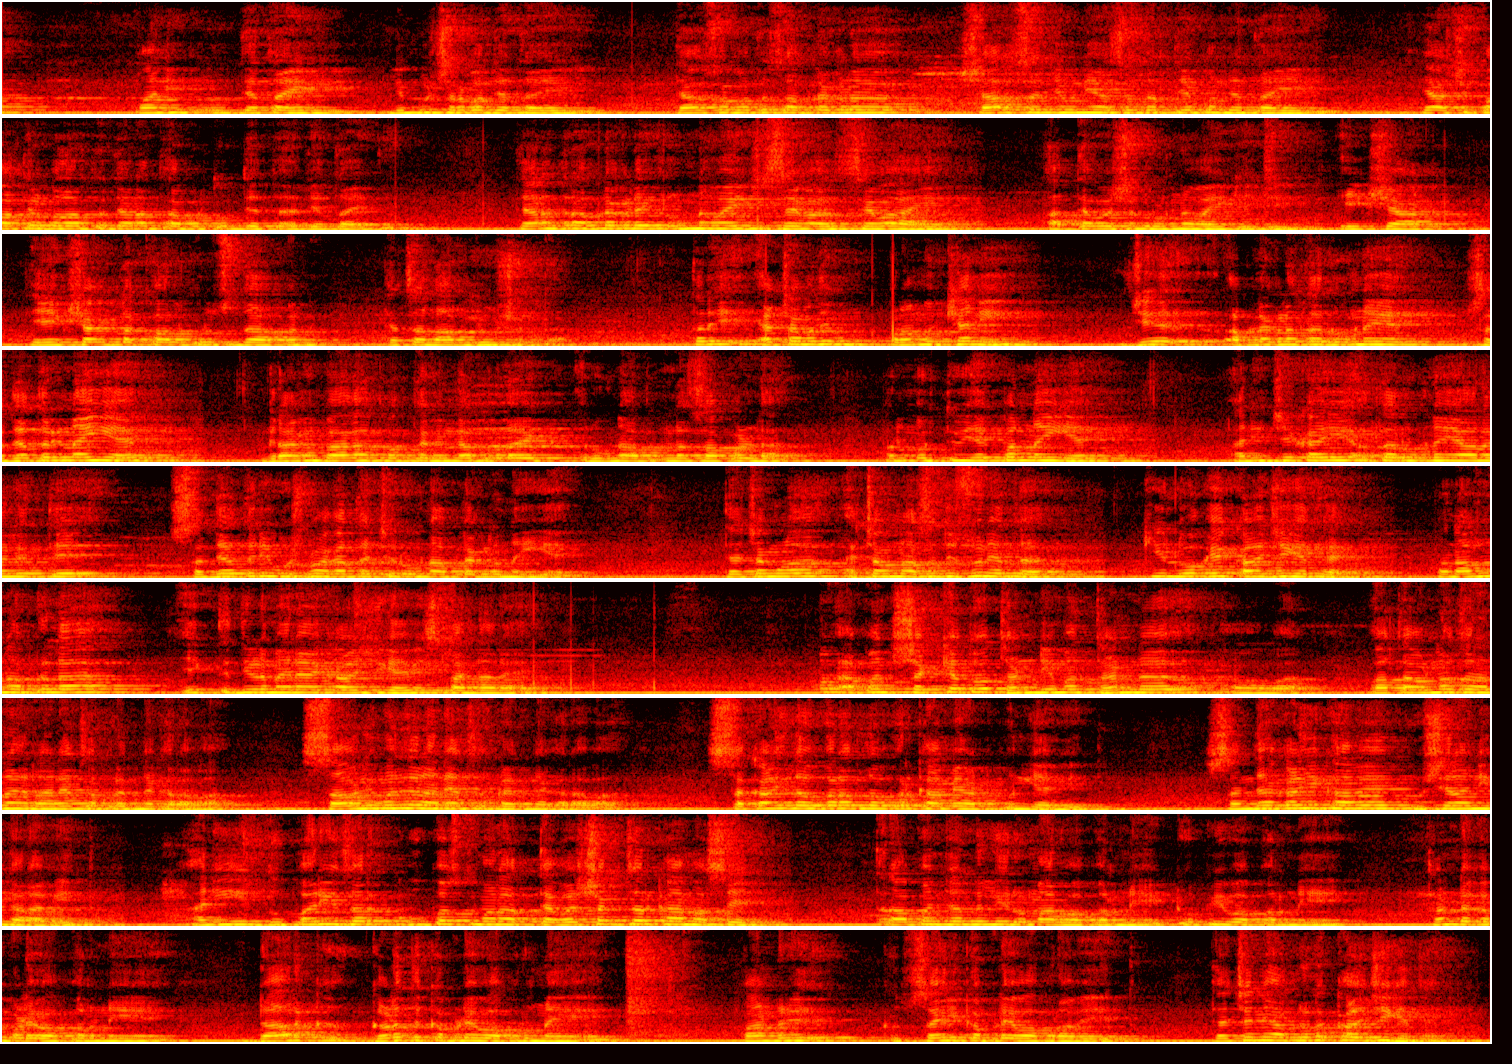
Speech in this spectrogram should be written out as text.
पाणी देता येईल लिंबू सरबत देता येईल. त्यासोबतच आपल्याकडं क्षार संजीवनी असेल तर ते पण देता येईल. हे असे पातळ पदार्थ त्यांना ताबडतोब देता देता येतील त्यानंतर आपल्याकडे एक रुग्णवाहिकेची सेवा सेवा आहे. अत्यावश्यक रुग्णवाहिकेची. एकशे आठ ते एकशे आठला कॉल करून सुद्धा आपण त्याचा लाभ घेऊ शकता. तर याच्यामध्ये प्रामुख्याने जे आपल्याकडे आता रुग्ण आहेत सध्या तरी नाही आहेत. ग्रामीण भागात फक्त गंगापूरला एक रुग्ण आपल्याला सापडला पण मृत्यू एक पण नाही आहे. आणि जे काही आता रुग्ण यायला लागले ते सध्या तरी उष्माघाताचे रुग्ण आपल्याकडे नाही आहे. त्याच्यामुळं ह्याच्यावरून असं दिसून येतं की लोक हे काळजी घेत आहेत. पण अजून आपल्याला एक ते दीड महिना काळजी घ्यावीच लागणार आहे. आपण शक्यतो थंडीमध्ये थंड वातावरणात राहण्या राहण्याचा प्रयत्न करावा. सावलीमध्ये राहण्याचा प्रयत्न करावा. सकाळी लवकरात लवकर कामे आटपून घ्यावीत. संध्याकाळी कामे उशिराने करावीत. आणि दुपारी जर खूपच तुम्हाला अत्यावश्यक जर काम असेल तर आपण जनरली रुमाल वापरणे टोपी वापरणे थंड कपडे वापरणे डार्क गडद कपडे वापरू नये पांढरे सैल कपडे वापरावेत त्याच्याने आपल्याला काळजी घेता येईल.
